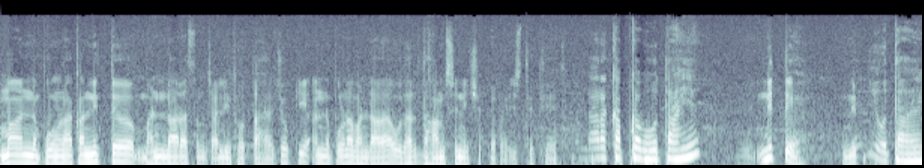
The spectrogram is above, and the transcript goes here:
माँ अन्नपूर्णा का नित्य भंडारा संचालित होता है जो कि अन्नपूर्णा भंडारा उधर धाम से नीचे पर स्थित है। भंडारा कब कब होता है नित्य नित्य। होता है।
